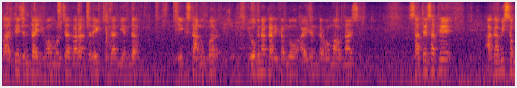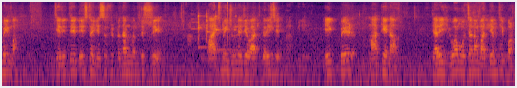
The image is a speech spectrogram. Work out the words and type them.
ભારતીય જનતા યુવા મોરચા દ્વારા દરેક જિલ્લાની અંદર એક સ્થાન ઉપર યોગના કાર્યક્રમનું આયોજન કરવામાં આવનાર છે. સાથે સાથે આગામી સમયમાં જે રીતે દેશના યશસ્વી પ્રધાનમંત્રીશ્રીએ પાંચમી જૂને જે વાત કરી છે, એક પેડમાં કે નામ, ત્યારે યુવા મોરચાના માધ્યમથી પણ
